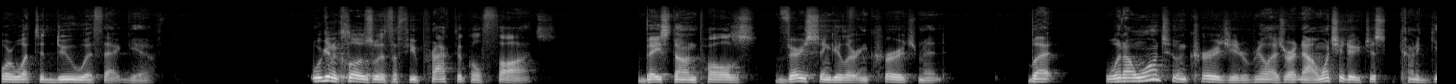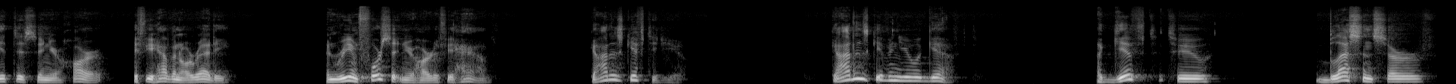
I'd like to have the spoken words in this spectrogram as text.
or what to do with that gift, we're going to close with a few practical thoughts based on Paul's very singular encouragement. But what I want to encourage you to realize right now, I want you to just kind of get this in your heart if you haven't already, and reinforce it in your heart if you have. God has gifted you. God has given you a gift, a gift to bless and serve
